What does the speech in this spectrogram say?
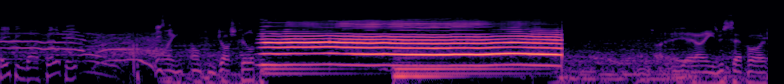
keeping by Philippi. He's Going on from Josh Philippi. Yeah, I think he's missed that by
